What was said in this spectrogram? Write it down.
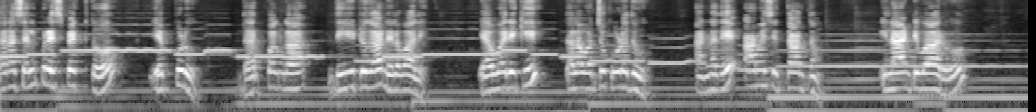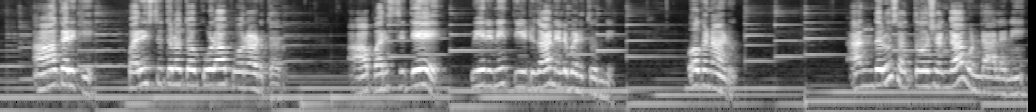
తన సెల్ఫ్ రెస్పెక్ట్తో ఎప్పుడు దర్పంగా ధీటుగా నిలవాలి. ఎవరికి తల వంచకూడదు అన్నదే ఆమె సిద్ధాంతం. ఇలాంటి వారు ఆఖరికి పరిస్థితులతో కూడా పోరాడుతారు. ఆ పరిస్థితే వీరిని తీటుగా నిలబెడుతుంది. ఒకనాడు అందరూ సంతోషంగా ఉండాలని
